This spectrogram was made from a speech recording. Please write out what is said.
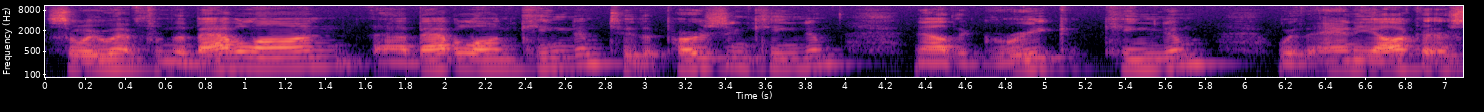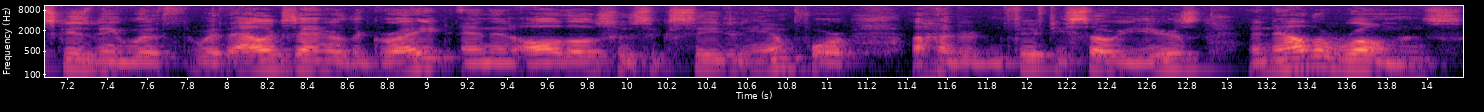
So we went from the Babylon, uh, Babylon kingdom to the Persian kingdom, now the Greek kingdom with Antiochus, excuse me, with, with Alexander the Great, and then all those who succeeded him for 150 so years, and now the Romans,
